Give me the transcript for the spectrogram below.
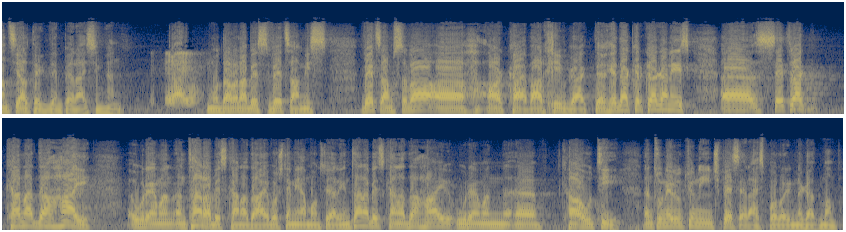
անցյալ դեկտեմբեր, այսինքն այո մոտավորապես 6 ամիս 6 ամսվա արխիվ արխիվ գա հետաքրքրական է իսկ սետրակ կանադահայ ուրեմն ընդհանրապես կանադահայ ոչ թե միայն մոնտրեալի ընդհանրապես կանադահայ ուրեմն քաուտի ընդունելությունը ինչպես էր այս բոլորի նկատմամբ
